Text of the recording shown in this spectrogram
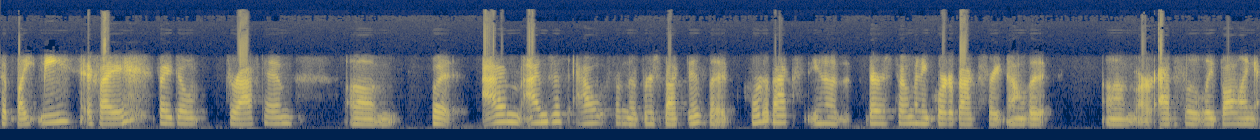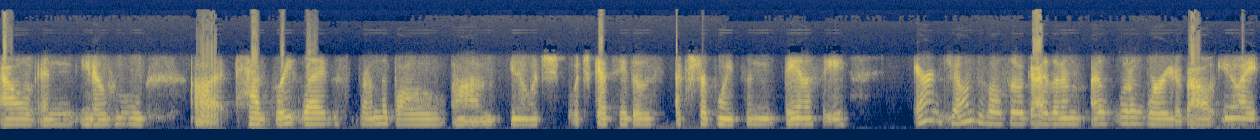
to bite me if I if I don't draft him. Um, but I'm I'm just out from the perspective that quarterbacks, you know, there's so many quarterbacks right now that um, are absolutely balling out, and you know who uh, have great legs, run the ball, um, you know, which which gets you those extra points in fantasy. Aaron Jones is also a guy that I'm a little worried about. You know, I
